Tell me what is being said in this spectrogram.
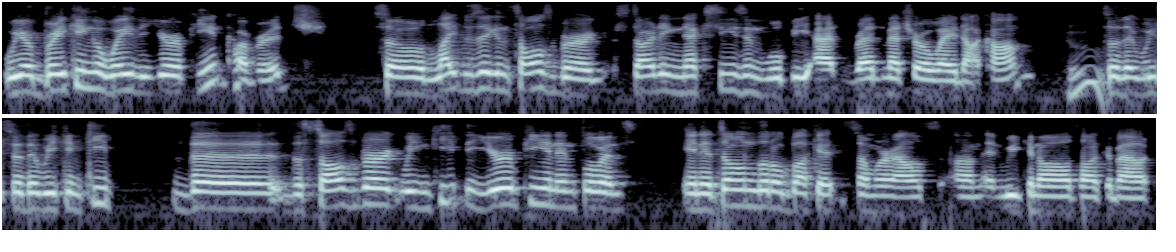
We are breaking away the European coverage. So Leipzig and Salzburg starting next season will be at redmetroaway.com. Ooh. So that we so that we can keep the the Salzburg we can keep the European influence in its own little bucket somewhere else, um, and we can all talk about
